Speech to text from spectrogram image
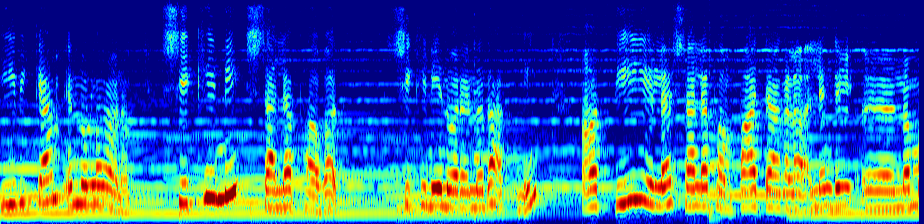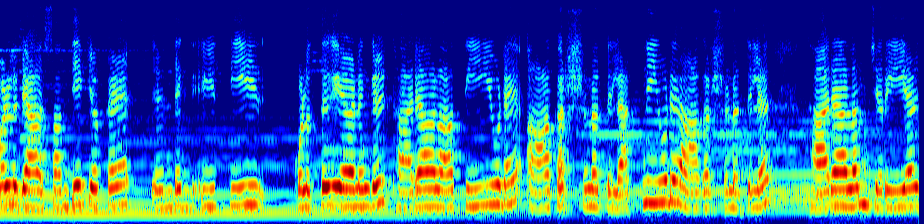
ജീവിക്കാം എന്നുള്ളതാണ്. ശിഖിനി ശലഭവത്. ശിഖിനി എന്ന് പറയുന്നത് അഗ്നി. ആ തീയിലെ ശലഭം പാറ്റകൾ അല്ലെങ്കിൽ നമ്മൾ സന്ധ്യക്കൊക്കെ എന്തെങ്കിലും ഈ തീ കൊളുത്തുകയാണെങ്കിൽ ധാരാളം തീയുടെ ആകർഷണത്തിൽ അഗ്നിയുടെ ആകർഷണത്തിൽ ധാരാളം ചെറിയ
